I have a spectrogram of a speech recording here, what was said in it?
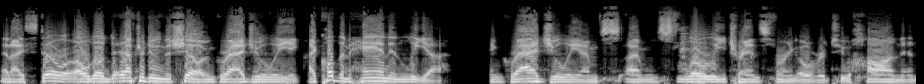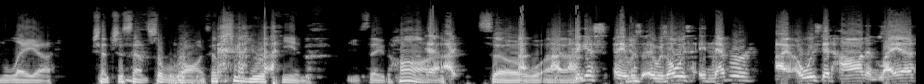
and I still, although after doing the show, I'm gradually, I called them Han and Leah, and gradually I'm I'm slowly transferring over to Han and Leia. That just sounds so wrong. It sounds so European. You say Han. Yeah, I, so uh, I, I guess it was it was always it never I always did Han and Leia,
